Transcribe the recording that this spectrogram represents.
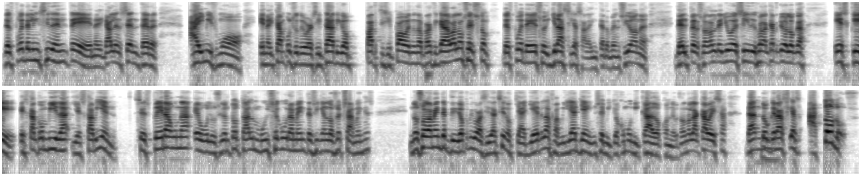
después del incidente en el Galen Center, ahí mismo en el campus universitario, participaba en una práctica de baloncesto. Después de eso, y gracias a la intervención del personal de USC, dijo la cardióloga, es que está con vida y está bien. Se espera una evolución total, muy seguramente siguen los exámenes. No solamente pidió privacidad, sino que ayer la familia James emitió comunicado con Lebron a la cabeza, dando mm. gracias a todos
